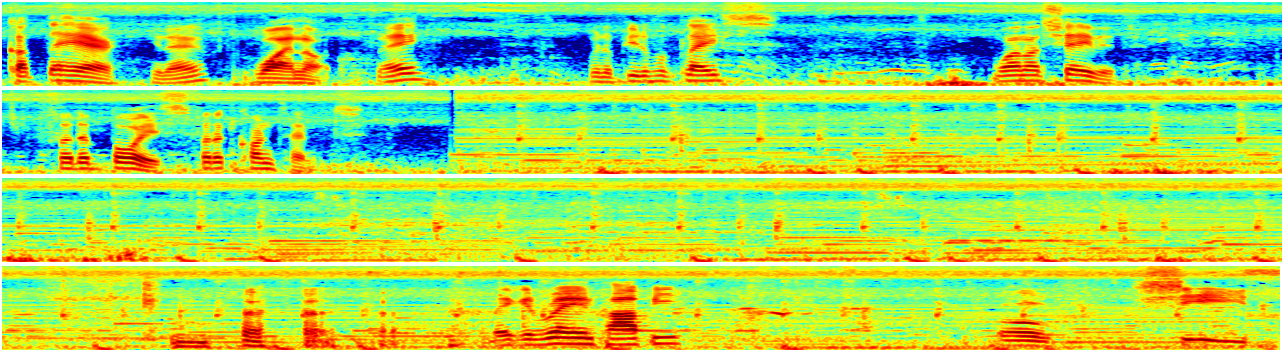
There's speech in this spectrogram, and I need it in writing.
cut the hair, you know? Why not, eh? We're in a beautiful place. Why not shave it? For the boys, for the content. Make it rain, Poppy. Oh, shit.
